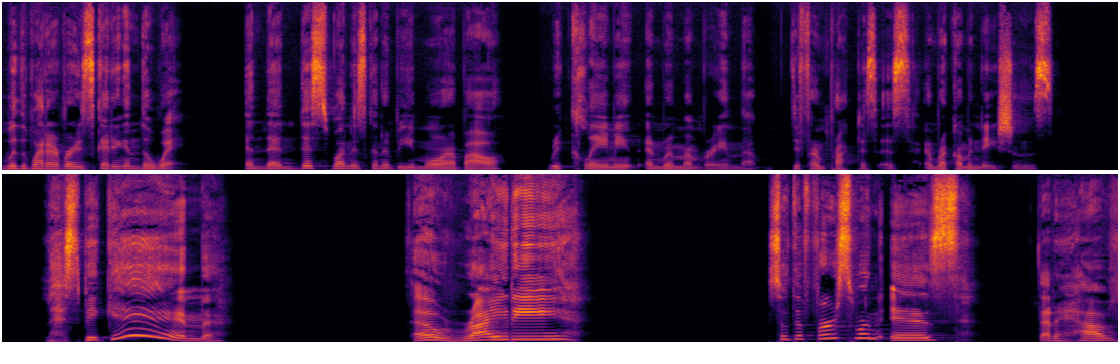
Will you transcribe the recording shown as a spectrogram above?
with whatever is getting in the way. And then this one is going to be more about reclaiming and remembering them, different practices and recommendations. Let's begin. Alrighty. So the first one is that I have,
